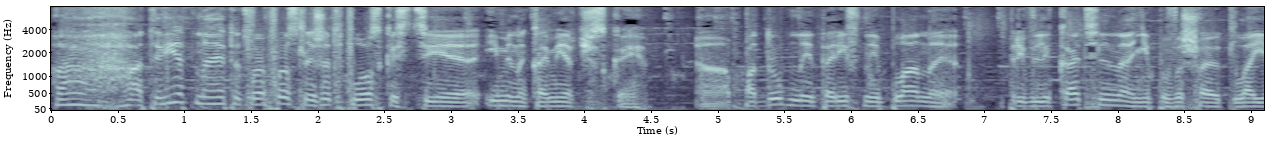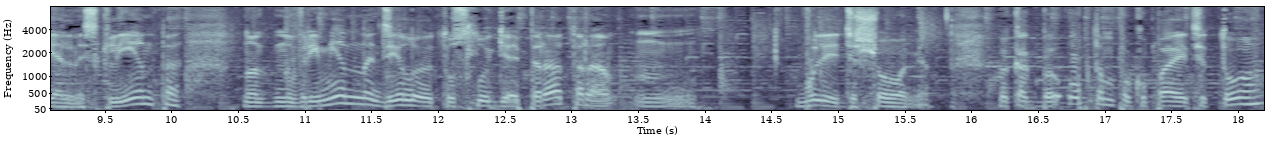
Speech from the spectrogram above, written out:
А, ответ на этот вопрос лежит в плоскости именно коммерческой. Подобные тарифные планы привлекательны, они повышают лояльность клиента, но одновременно делают услуги оператора более дешевыми. Вы как бы оптом покупаете то,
